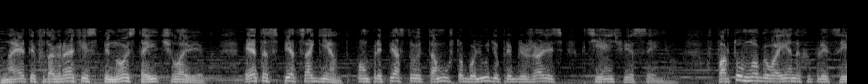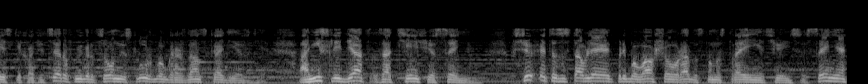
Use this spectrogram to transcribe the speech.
На этой фотографии спиной стоит человек. Это спецагент. Он препятствует тому, чтобы люди приближались к Тянь Сюэсэню. В порту много военных и полицейских, офицеров миграционной службы в гражданской одежде. Они следят за Тянь Сюэсэнем. Все это заставляет пребывавшего в радостном настроении Тянь Сюэсэня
